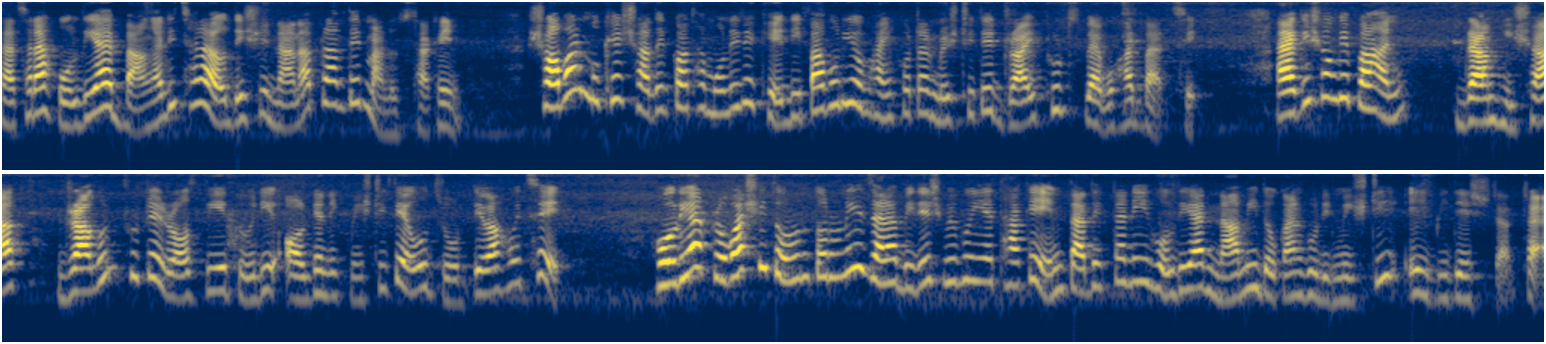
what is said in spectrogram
তাছাড়া হলদিয়ায় বাঙালি ছাড়াও দেশের নানা প্রান্তের মানুষ থাকেন। সবার মুখে স্বাদের কথা মনে রেখে দীপাবলি ও ভাইফোঁটার মিষ্টিতে ড্রাই ফ্রুটস ব্যবহার বাড়ছে। একই সঙ্গে পান ব্রাহ্মী শাক ড্রাগন ফ্রুটের রস দিয়ে তৈরি অর্গানিক মিষ্টিতেও জোর দেওয়া হয়েছে। হলদিয়ার প্রবাসী তরুণ তরুণী যারা বিদেশ বিভুঁইয়ে থাকেন তাদের টানেই হলদিয়ার নামী দোকানগুলির মিষ্টি এই বিদেশ যাত্রা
